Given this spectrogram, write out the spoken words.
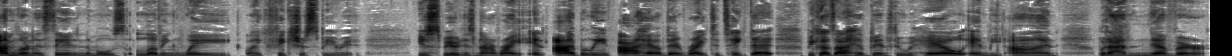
I'm going to say it in the most loving way, like fix your spirit. Your spirit is not right. And I believe I have that right to take that because I have been through hell and beyond, but I have never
